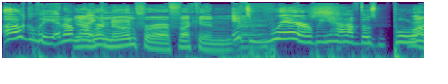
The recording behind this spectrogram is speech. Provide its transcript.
ugly, and I'm yeah, like, Yeah, we're known for our fucking. it's uh, rare we have those boring. well,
